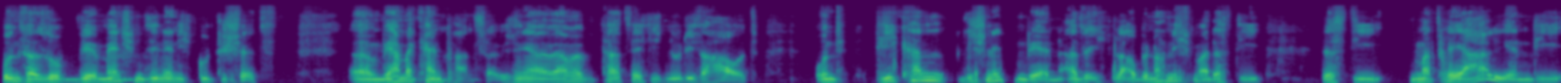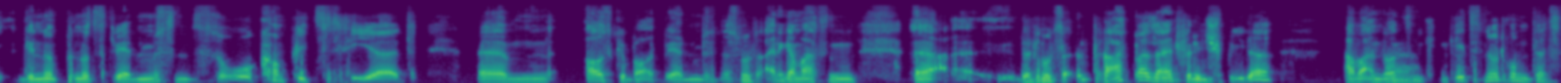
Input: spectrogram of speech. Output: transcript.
unser, so wir Menschen sind ja nicht gut geschützt. Ähm, wir haben ja keinen Panzer. Wir sind ja, wir haben ja tatsächlich nur diese Haut und die kann geschnitten werden. Also ich glaube noch nicht mal, dass die, dass die Materialien, die benutzt werden müssen, so kompliziert ähm, ausgebaut werden müssen. Das muss einigermaßen, äh, das muss tragbar sein für den Spieler. Aber ansonsten ja. geht es nur darum, dass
